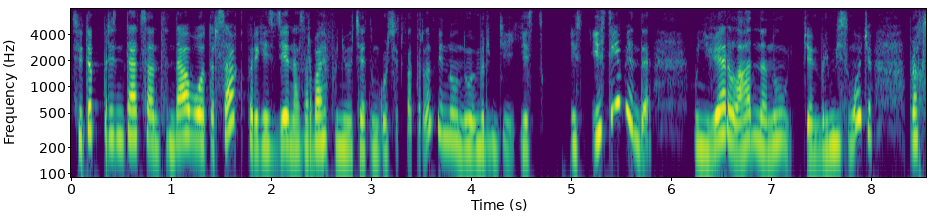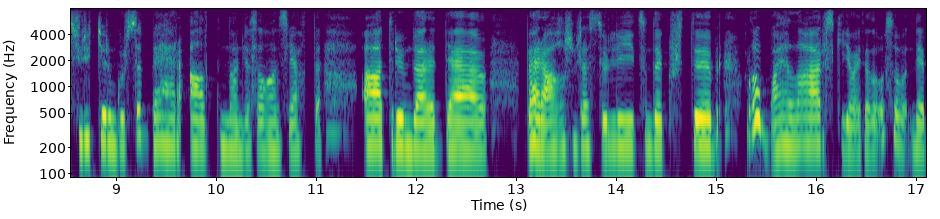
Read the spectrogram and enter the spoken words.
Сөйтіп презентацияны тыңдап отырсақ бір кезде назарбаев университетін көрсетіп да. Мен оны өмірімде естігемін енді. Универ ладно ну сен білмейсің ғой бірақ суреттерін көрсек бәрі алтыннан жасалған сияқты. Атриумдары дәу бәрі ағылшынша сөйлейді сондай күшті бір бар ғой байларский деп айтады ғой сондай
